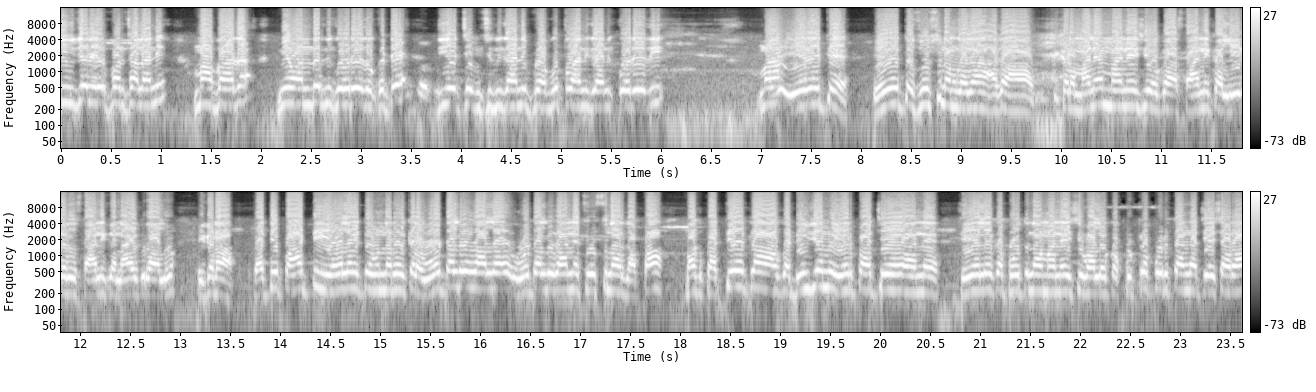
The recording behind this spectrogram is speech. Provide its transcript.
డివిజన్ ఏర్పరచాలని మా బాధ. మేమందరిని కోరేది ఒకటే. జిహెచ్ఎంసీని కానీ ప్రభుత్వాన్ని కానీ కోరేది మా ఏదైతే ఏదైతే చూస్తున్నాం కదా అది ఇక్కడ మnem అనేసి ఒక స్థానిక లీడర్ స్థానిక నాయకురాలు ఇక్కడ ప్రతి పార్టీ ఎవరైతే ఉన్నారో ఇక్కడ ఓటర్లు వాళ్ళే ఓటర్లుగానే చూస్తున్నారు తప్ప మాకు ప్రత్యేక ఒక డివిజన్ ఏర్పాటు చేయనే చేయలేకపోతున్నాం అనేసి వాళ్ళు ఒక కుట్రపూరితంగా చేశారా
